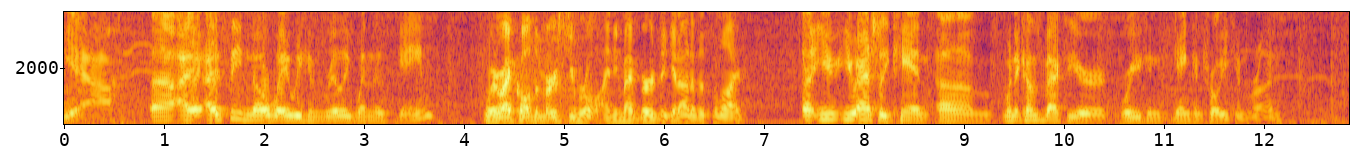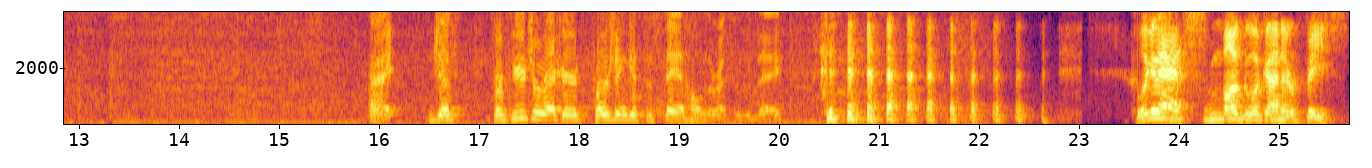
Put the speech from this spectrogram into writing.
yeah, uh, I I see no way we can really win this game. Where do I call the mercy roll? I need my bird to get out of this alive. Uh, you you actually can. Um, when it comes back to your where you can gain control, you can run. All right, just for future record, Persian gets to stay at home the rest of the day. look at that smug look on their face.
